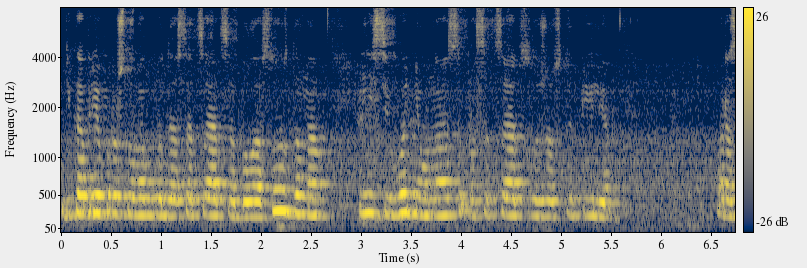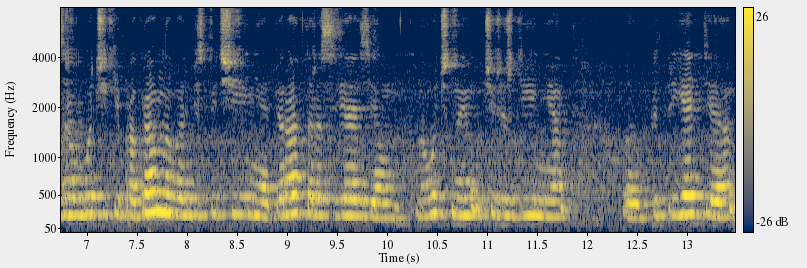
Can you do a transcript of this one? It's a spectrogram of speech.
В декабре прошлого года ассоциация была создана, и сегодня у нас в ассоциацию уже вступили разработчики программного обеспечения, операторы связи, научные учреждения, э, предприятия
